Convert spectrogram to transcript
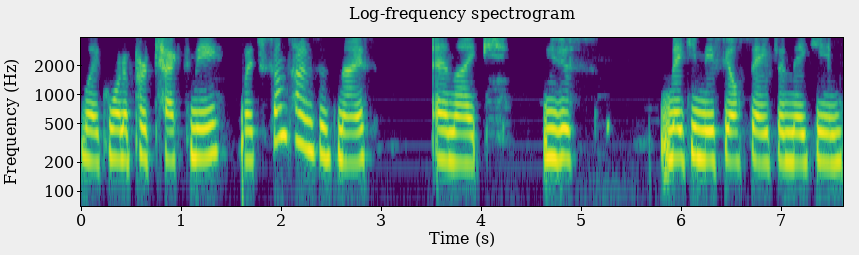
like want to protect me, which sometimes is nice. And like you just making me feel safe and making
